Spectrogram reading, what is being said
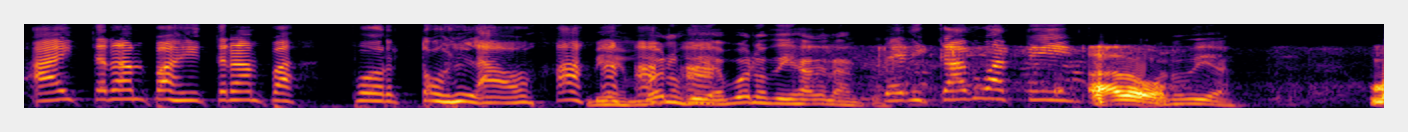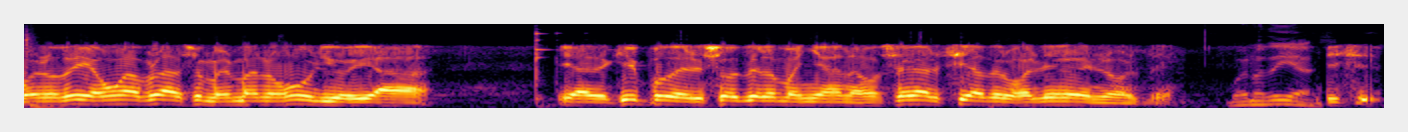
hay trampas y trampas por todos lados. Bien, buenos días, buenos días, adelante. Dedicado a ti. Aló. Buenos días. Buenos días, un abrazo, mi hermano Julio, y, a- y al equipo del Sol de la Mañana, José García de los Jardines del Norte. Buenos días. Dici-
